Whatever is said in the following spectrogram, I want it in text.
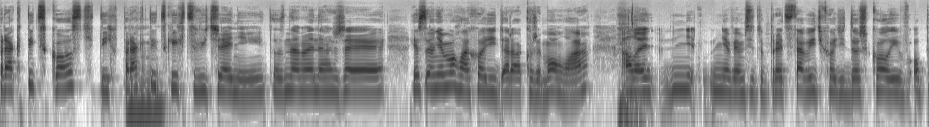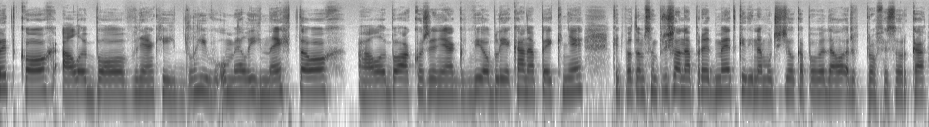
praktickosť tých mhm. praktických cvičení. To znamená, že ja som nemohla chodiť, akože mohla, ale ne, neviem si to predstaviť, chodiť do školy v opätkoch alebo v nejakých dlhých umelých nechtoch alebo akože nejak vyobliekaná pekne. Keď potom som prišla na predmet, kedy nám učiteľka povedala, profesorka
